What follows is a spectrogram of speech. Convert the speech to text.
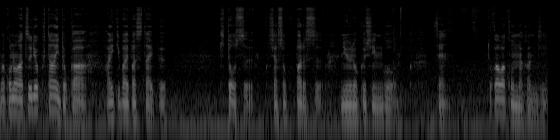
まあこの圧力単位とか、排気バイパスタイプ、気通数、車速パルス、入力信号線とかはこんな感じ。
